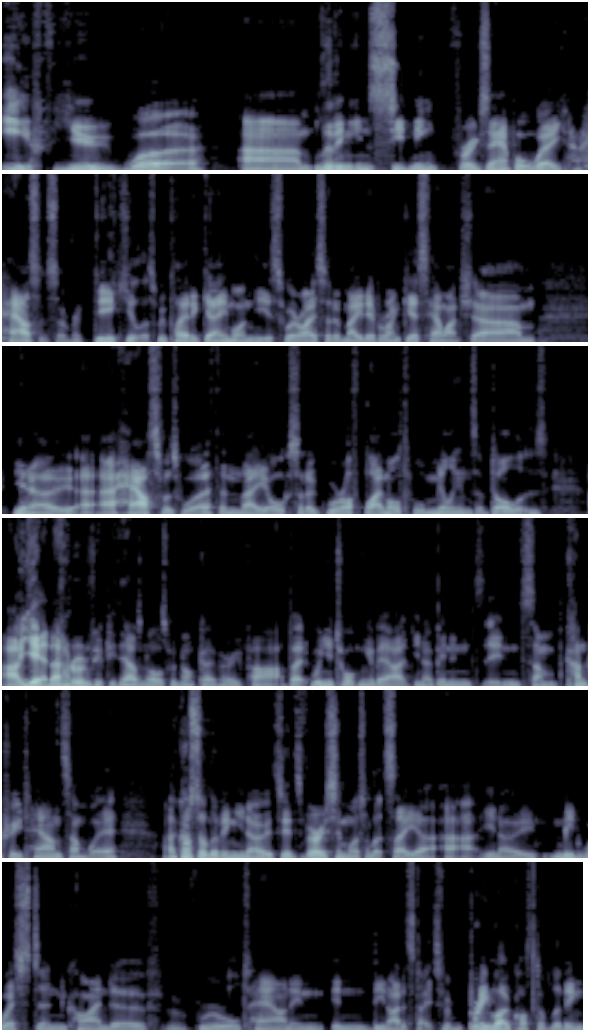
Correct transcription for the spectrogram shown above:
if you were um, living in Sydney, for example, where you know, houses are ridiculous, we played a game on this where I sort of made everyone guess how much. Um, you know, a, a house was worth, and they all sort of were off by multiple millions of dollars. Uh, yeah, that hundred and fifty thousand dollars would not go very far. But when you're talking about, you know, being in in some country town somewhere, uh, cost of living, you know, it's it's very similar to let's say, a, a, you know, midwestern kind of rural town in in the United States. Pretty low cost of living.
